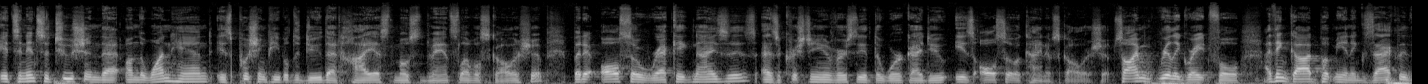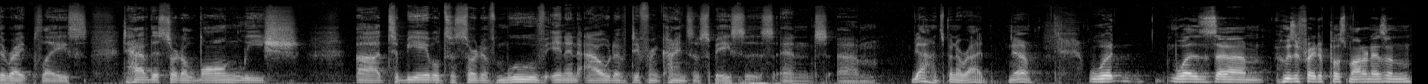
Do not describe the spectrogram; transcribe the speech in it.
it's an institution that on the one hand is pushing people to do that highest most advanced level scholarship but it also recognizes as a christian university that the work i do is also a kind of scholarship. So i'm really grateful. I think god put me in exactly the right place to have this sort of long leash uh, to be able to sort of move in and out of different kinds of spaces. And um, yeah it's been a ride. Yeah. What was um, Who's Afraid of Postmodernism?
